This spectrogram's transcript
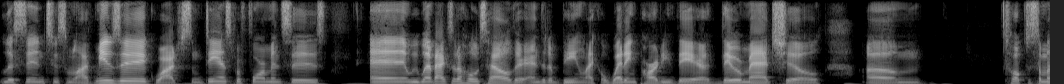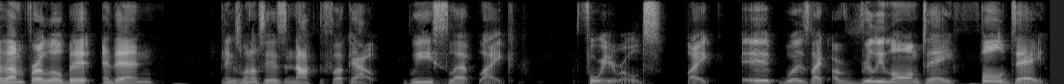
listened to some live music, watched some dance performances and we went back to the hotel. There ended up being like a wedding party there. They were mad chill. Um, talked to some of them for a little bit, and then niggas went upstairs and knocked the fuck out. We slept like four year olds. Like it was like a really long day, full day,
